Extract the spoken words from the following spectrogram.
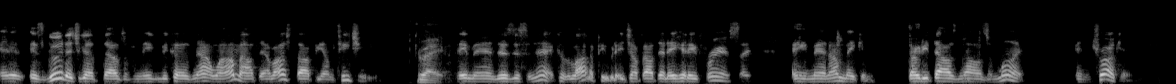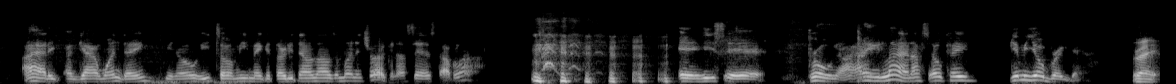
and it, it's good that you got a thousand from me because now when I'm out there, if I stop you, I'm teaching you. Right. Hey man, there's this and that. Because a lot of people they jump out there, they hear their friends say, "Hey man, I'm making thirty thousand dollars a month in trucking." I had a, a guy one day, you know, he told me he making thirty thousand dollars a month in truck, and I said, "Stop lying." And he said, "Bro, I ain't lying." I said, "Okay, give me your breakdown. right.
